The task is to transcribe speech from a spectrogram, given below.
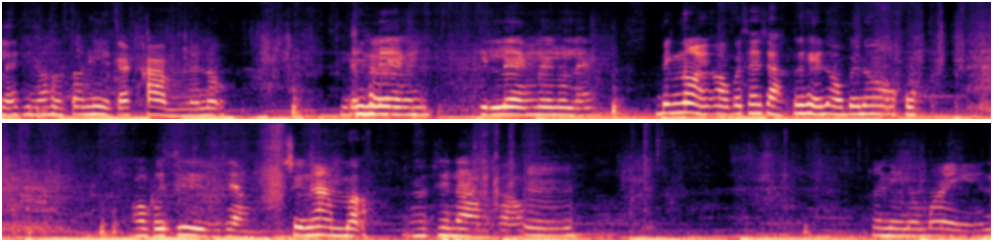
เลยพี่น้องตอนนี้ก็ค่ำแล้วเนาะกินแรงกินแรงเลยนั่นแหละเด็กหน่อยออกไปใช่จ้ะคือเห็นออกไปนอกโอ้โหเอาไปซื้อไปสั่งซื้อน้ำบ่เอาซื้อน้ำเขาอืมอันนี้เนาะไม่อัน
